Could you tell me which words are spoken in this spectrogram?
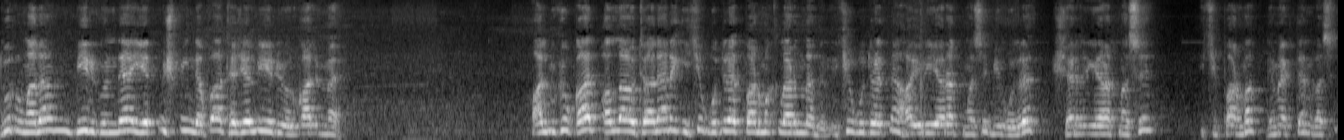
Durmadan bir günde 70 bin defa tecelli ediyor kalbime. Halbuki kalp Allahü Teala'nın iki kudret parmaklarındadır. İki kudret ne? Hayrı yaratması bir kudret, şerri yaratması iki parmak demekten kasıt.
